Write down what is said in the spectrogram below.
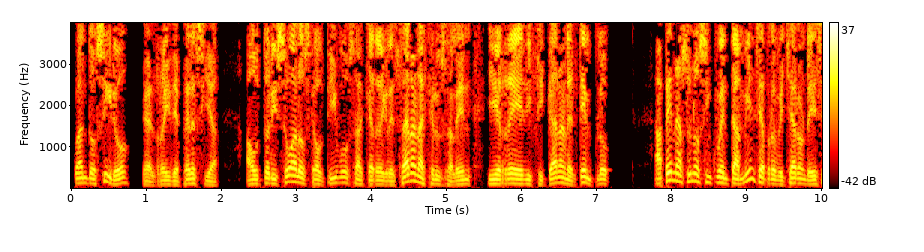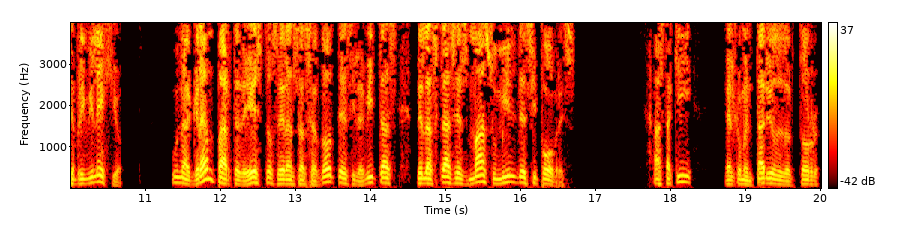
Cuando Ciro, el rey de Persia, autorizó a los cautivos a que regresaran a Jerusalén y reedificaran el templo, apenas unos cincuenta mil se aprovecharon de ese privilegio. Una gran parte de estos eran sacerdotes y levitas de las clases más humildes y pobres. Hasta aquí el comentario del doctor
